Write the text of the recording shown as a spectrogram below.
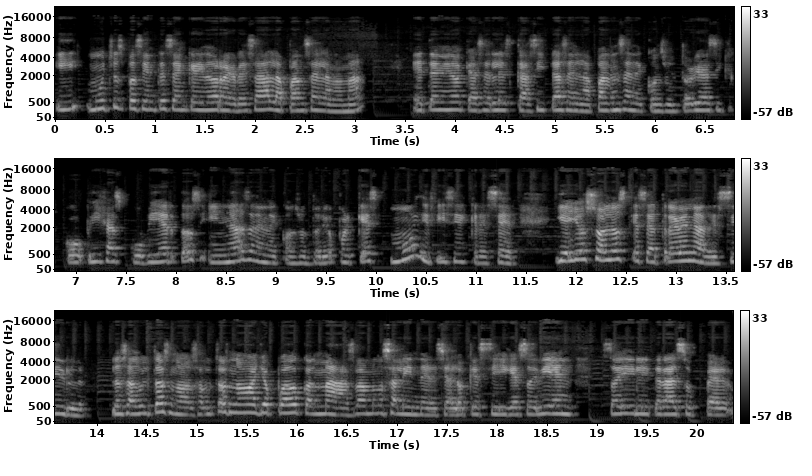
Y muchos pacientes se han querido regresar a la panza de la mamá he tenido que hacerles casitas en la panza en el consultorio, así que cobijas cubiertos y nacen en el consultorio porque es muy difícil crecer y ellos son los que se atreven a decirlo. Los adultos no, los adultos no, yo puedo con más, vámonos a la inercia, lo que sigue, soy bien, soy literal súper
